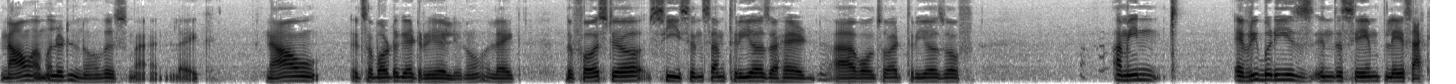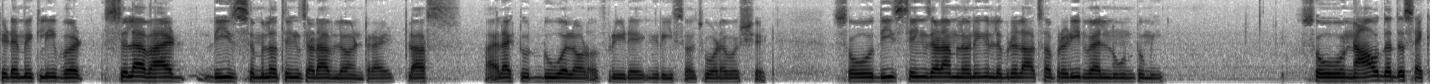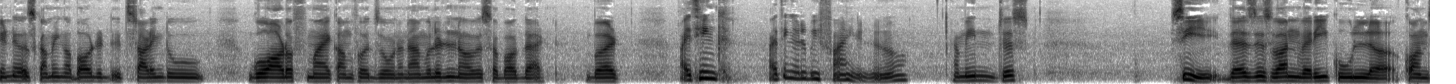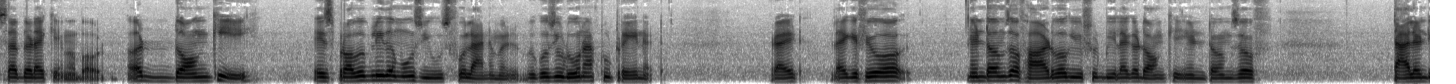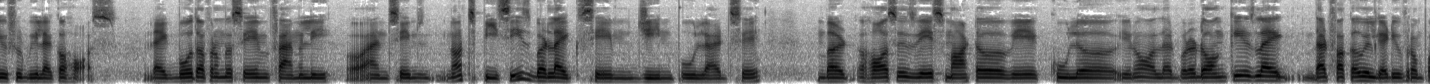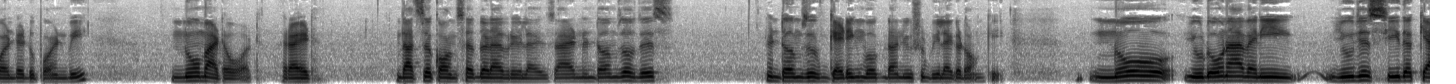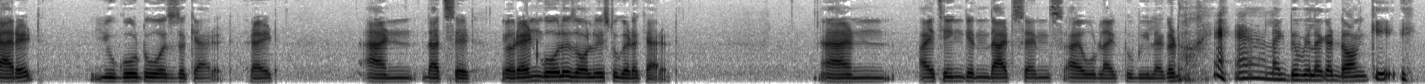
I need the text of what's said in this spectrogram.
now I'm a little nervous, man. Like now it's about to get real, you know. Like the first year, see, since I'm three years ahead, I have also had three years of I mean, everybody is in the same place academically, but still I've had these similar things that I've learned, right? Plus, I like to do a lot of reading, research, whatever shit. So these things that I'm learning in liberal arts are pretty well known to me. So now that the second year is coming about, it, it's starting to go out of my comfort zone, and I'm a little nervous about that. But I think I think it'll be fine. You know, I mean, just See, there's this one very cool uh, concept that I came about. A donkey is probably the most useful animal because you don't have to train it. Right? Like, if you're in terms of hard work, you should be like a donkey. In terms of talent, you should be like a horse. Like, both are from the same family or, and same, not species, but like same gene pool, I'd say but a horse is way smarter, way cooler, you know, all that. But a donkey is like that fucker will get you from point A to point B no matter what, right? That's the concept that I've realized. And in terms of this, in terms of getting work done, you should be like a donkey. No, you don't have any, you just see the carrot, you go towards the carrot, right? And that's it. Your end goal is always to get a carrot. And I think in that sense, I would like to be like a donkey. like to be like a donkey.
